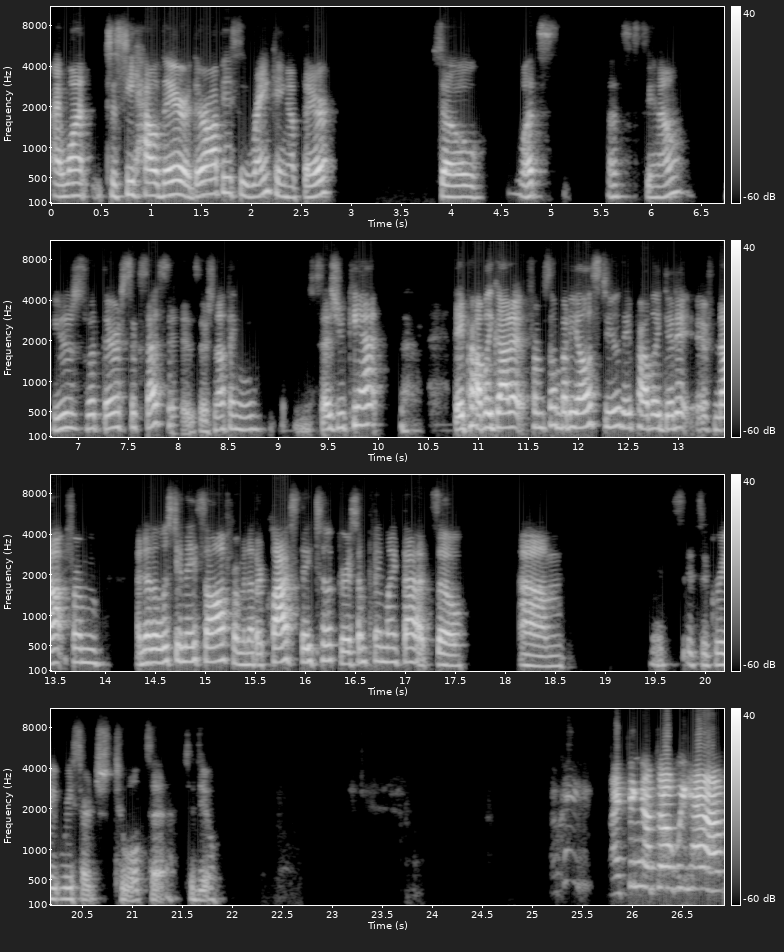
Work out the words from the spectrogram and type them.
I want to see how they're they're obviously ranking up there. So let's let's you know use what their success is. There's nothing says you can't. They probably got it from somebody else too. They probably did it, if not from another listing they saw from another class they took or something like that. So um, it's it's a great research tool to to do. Okay, I think that's all we have.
